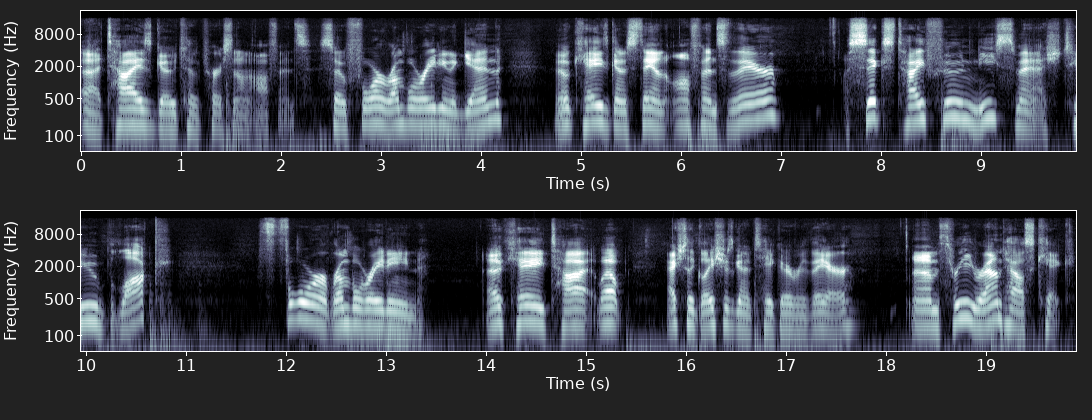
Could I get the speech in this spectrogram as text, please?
uh, ties go to the person on offense. So 4 Rumble rating again. Okay, he's going to stay on offense there. 6 Typhoon Knee Smash. 2 Block. 4 Rumble rating. Okay, tie. Well, Actually, Glacier's going to take over there. Um, three roundhouse kick.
